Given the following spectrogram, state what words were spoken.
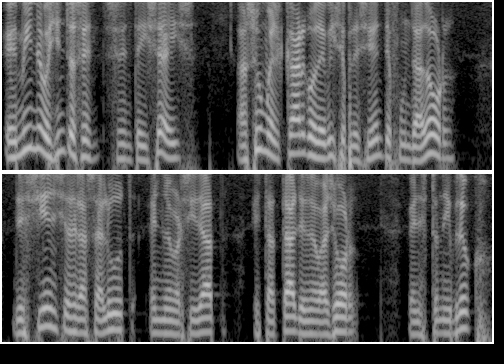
En 1966 asume el cargo de vicepresidente fundador de Ciencias de la Salud en la Universidad Estatal de Nueva York en Stony Brook.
